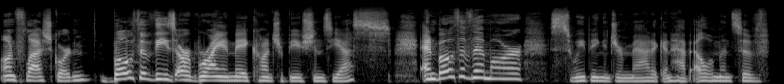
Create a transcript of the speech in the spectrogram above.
on Flash Gordon. Both of these are Brian May contributions, yes. And both of them are sweeping and dramatic and have elements of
